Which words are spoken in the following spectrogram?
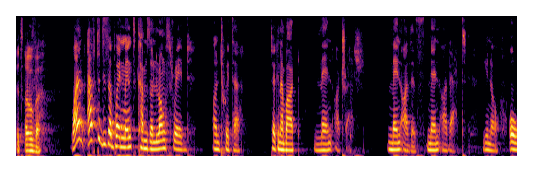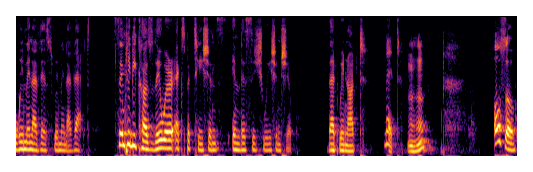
It's over. One after disappointment comes a long thread on Twitter talking about men are trash, men are this, men are that, you know, or women are this, women are that, simply because there were expectations in this situationship that were not met. Mm-hmm. Also,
